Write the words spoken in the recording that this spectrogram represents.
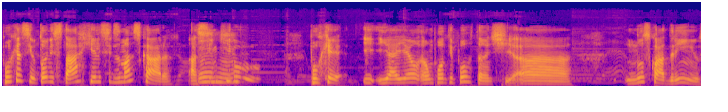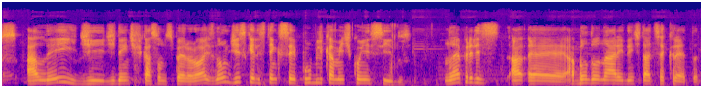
Porque assim, o Tony Stark ele se desmascara. Assim Uhum. que o. Porque. E, e aí é um, é um ponto importante. A- nos quadrinhos, a lei de, de identificação dos super-heróis não diz que eles têm que ser publicamente conhecidos. Não é para eles a- é, abandonarem a identidade secreta.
